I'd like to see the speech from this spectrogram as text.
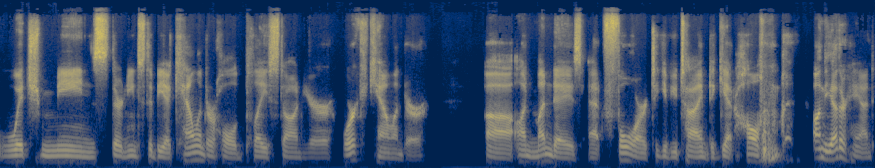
which means there needs to be a calendar hold placed on your work calendar uh, on Mondays at four to give you time to get home. on the other hand,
